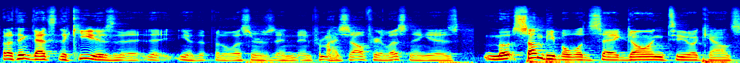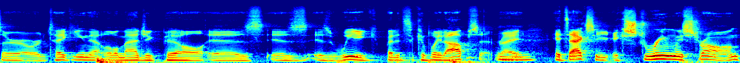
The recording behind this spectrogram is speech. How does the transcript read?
But I think that's the key is that, that you know that for the listeners and, and for myself here listening is most, some people would say going to a counselor or taking that little magic pill is is is weak, but it's the complete opposite, right? Mm-hmm. It's actually extremely strong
